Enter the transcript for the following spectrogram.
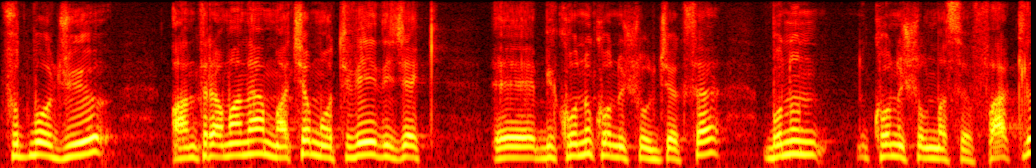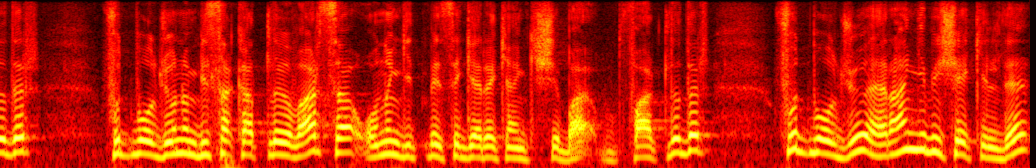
Futbolcuyu antrenmana, maça motive edecek e, bir konu konuşulacaksa bunun konuşulması farklıdır. Futbolcunun bir sakatlığı varsa onun gitmesi gereken kişi farklıdır. Futbolcu herhangi bir şekilde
